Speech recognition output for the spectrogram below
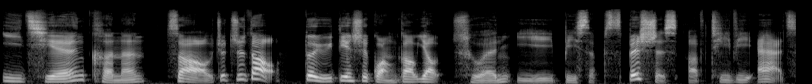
以前可能早就知道。对于电视广告要存疑，be suspicious of TV ads。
